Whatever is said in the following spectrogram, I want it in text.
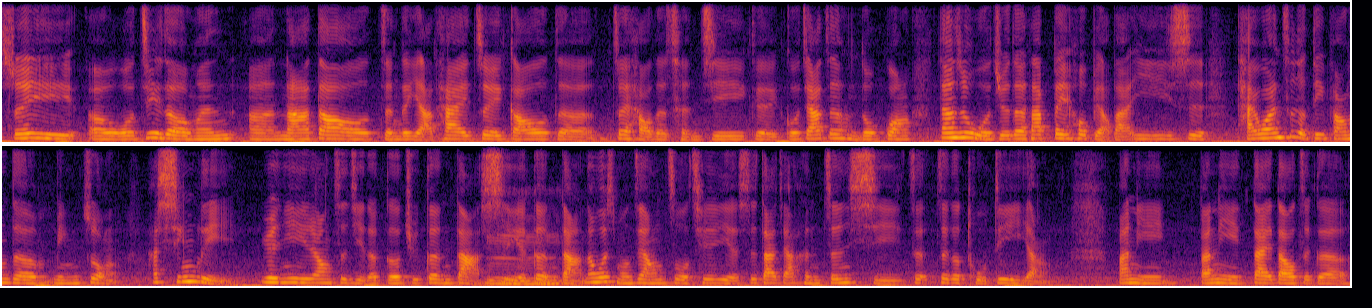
所以呃，我记得我们呃拿到整个亚太最高的最好的成绩，给国家争很多光。但是我觉得它背后表达意义是，台湾这个地方的民众，他心里愿意让自己的格局更大，视野更大。那为什么这样做？其实也是大家很珍惜这这个土地养，把你把你带到这个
